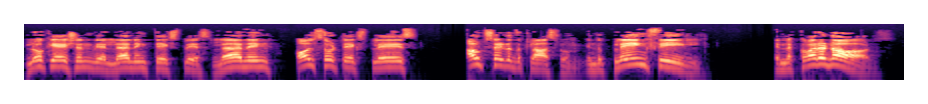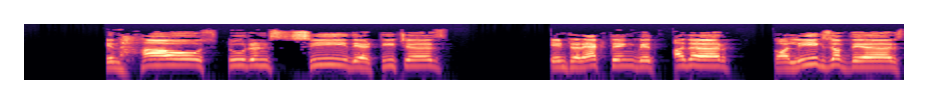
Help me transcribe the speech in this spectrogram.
location where learning takes place. Learning also takes place outside of the classroom, in the playing field, in the corridors, in how students see their teachers interacting with other colleagues of theirs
